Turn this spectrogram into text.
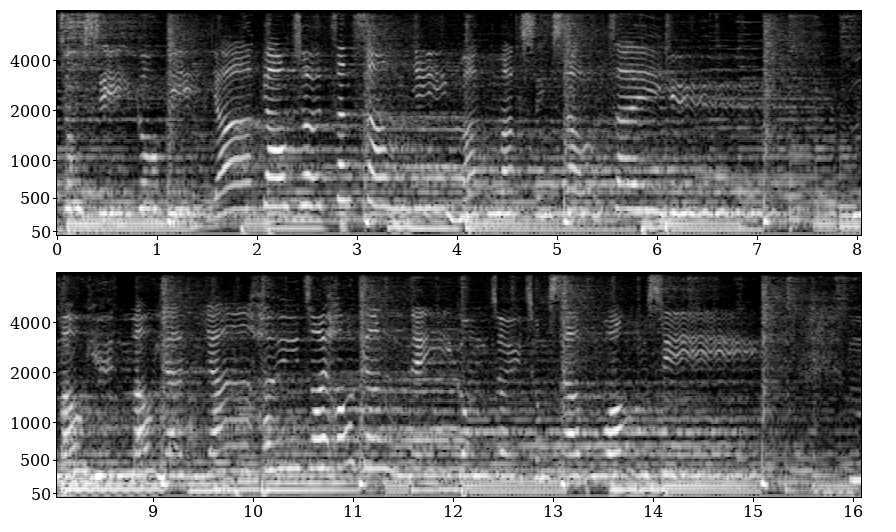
纵是告别，也交出真心意，默默承受某日，也许再可跟你共聚，重拾往事。无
